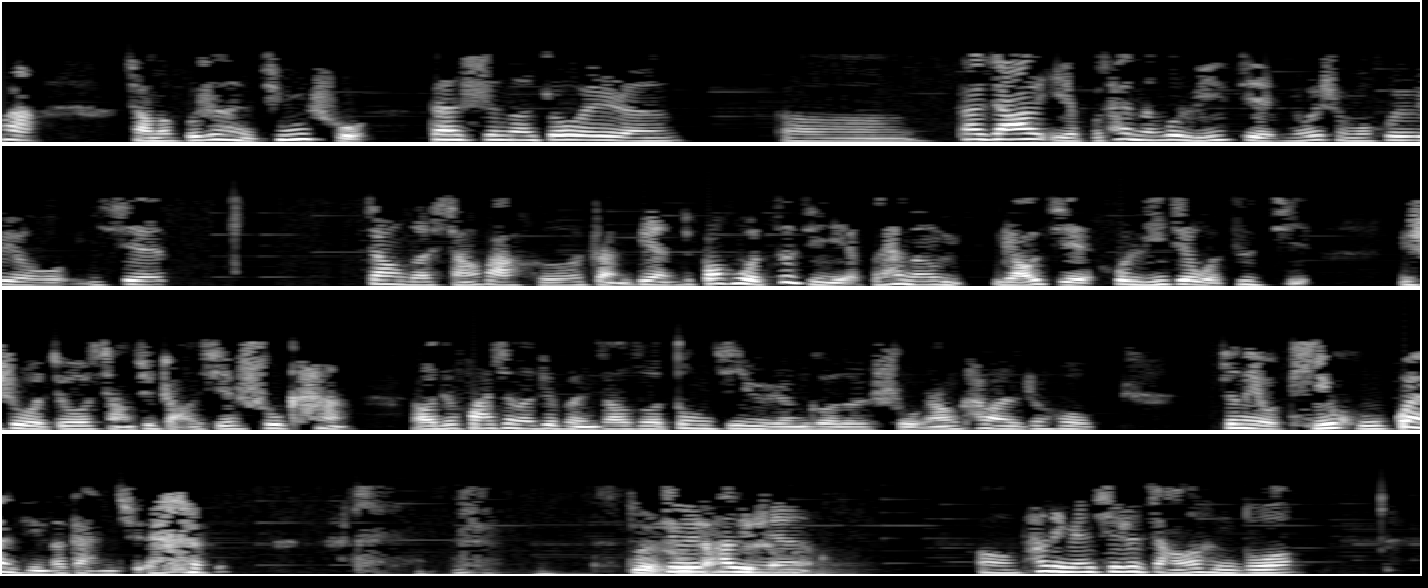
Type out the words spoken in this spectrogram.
想的不是很清楚，但是呢，周围人，嗯、大家也不太能够理解你为什么会有一些这样的想法和转变，就包括我自己也不太能了解或理解我自己。于是我就想去找一些书看，然后就发现了这本叫做《动机与人格》的书，然后看完之后，真的有醍醐灌顶的感觉。对 因为它里面，嗯，它里面其实讲了很多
